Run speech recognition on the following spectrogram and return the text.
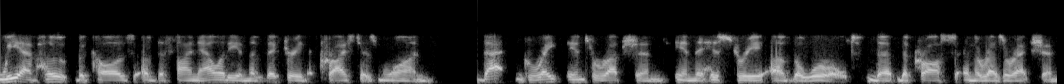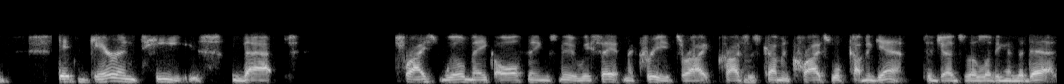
we have hope because of the finality and the victory that Christ has won. That great interruption in the history of the world, the, the cross and the resurrection, it guarantees that Christ will make all things new. We say it in the creeds, right? Christ is coming, Christ will come again to judge the living and the dead.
